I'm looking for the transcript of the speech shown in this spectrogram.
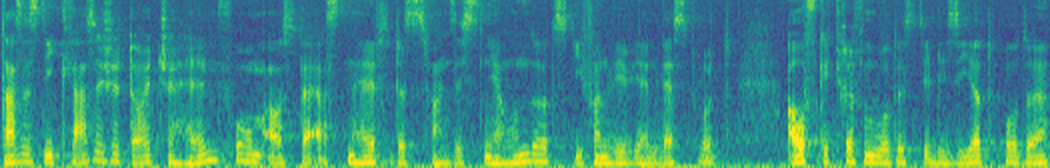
Das ist die klassische deutsche Helmform aus der ersten Hälfte des 20. Jahrhunderts, die von Vivienne Westwood aufgegriffen wurde, stilisiert wurde.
